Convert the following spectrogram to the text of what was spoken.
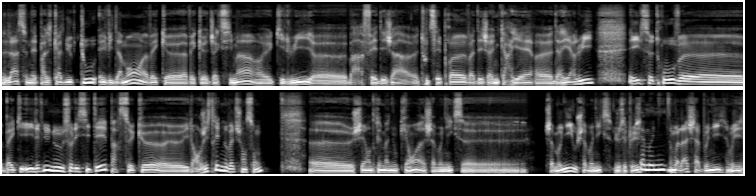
Là, ce n'est pas le cas du tout, évidemment, avec avec Jack Simard, qui lui bah, fait déjà toutes ses preuves, a déjà une carrière derrière lui, et il se trouve, bah, il est venu nous solliciter parce que il a enregistré une nouvelle chanson euh, chez André Manoukian à Chamonix. Euh, Chamonix ou Chamonix, je sais plus. Chamonix. Voilà, Chamonix, oui.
